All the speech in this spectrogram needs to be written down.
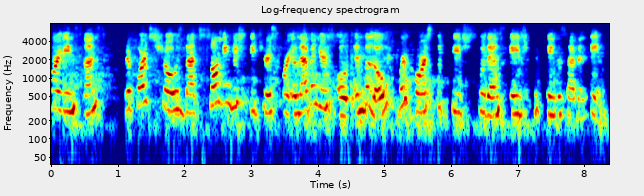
For instance, reports shows that some English teachers for 11 years old and below were forced to teach students aged 15 to 17.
